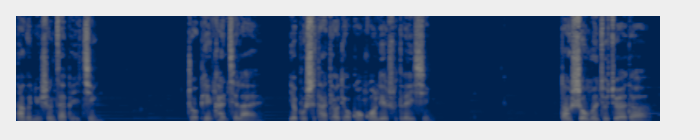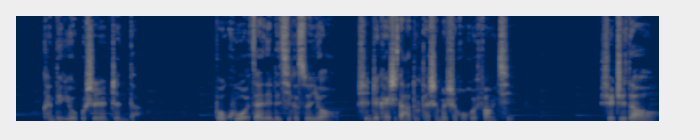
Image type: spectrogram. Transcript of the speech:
那个女生在北京，照片看起来也不是他条条框框列出的类型。当时我们就觉得，肯定又不是认真的。包括我在内的几个损友甚至开始打赌他什么时候会放弃。谁知道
